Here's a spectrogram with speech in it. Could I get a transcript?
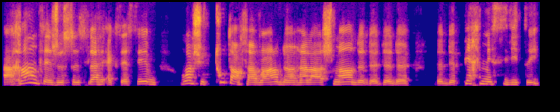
à rendre cette justice-là accessible, moi, je suis tout en faveur d'un relâchement de, de permissivité.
